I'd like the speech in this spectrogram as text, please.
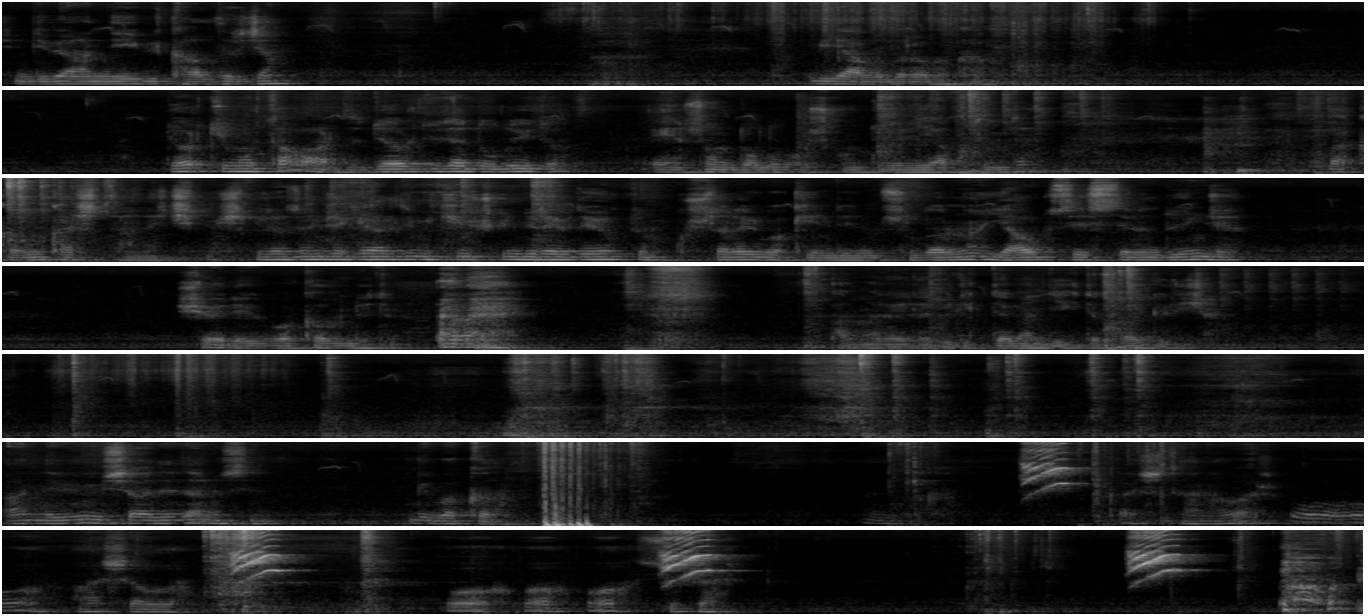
Şimdi bir anneyi bir kaldıracağım. Bir yavrulara bakalım. Dört yumurta vardı. Dördü de doluydu. En son dolu boş kontrolü yaptığımda. Bakalım kaç tane çıkmış. Biraz önce geldim 2-3 gündür evde yoktum. Kuşlara bir bakayım dedim sularına. Yavru seslerini duyunca şöyle bir bakalım dedim. Kamerayla birlikte ben de ilk defa göreceğim. Anne bir müsaade eder misin? Bir bakalım. Bakalım. Kaç tane var? Oo maşallah. Oh oh oh süper.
